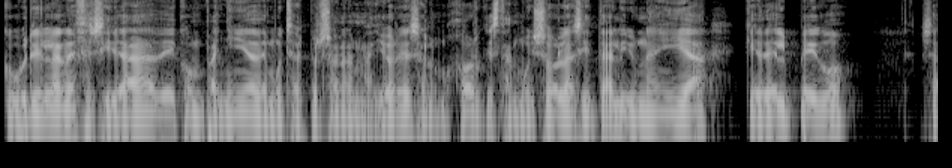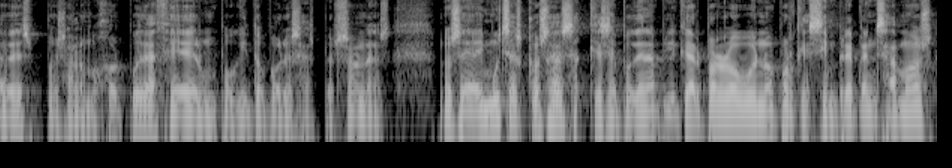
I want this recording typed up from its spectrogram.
cubrir la necesidad de compañía de muchas personas mayores, a lo mejor, que están muy solas y tal, y una IA que dé el pego, ¿sabes? Pues a lo mejor puede hacer un poquito por esas personas. No sé, hay muchas cosas que se pueden aplicar para lo bueno porque siempre pensamos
